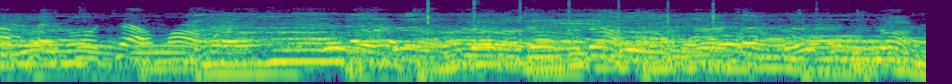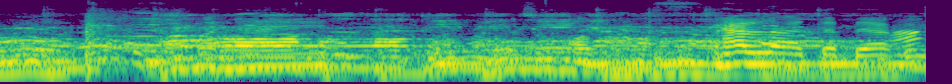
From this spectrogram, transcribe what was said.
nó mất rồi. Cái này phải thôi chả mà. ฮัลโหลจะแตกครับ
